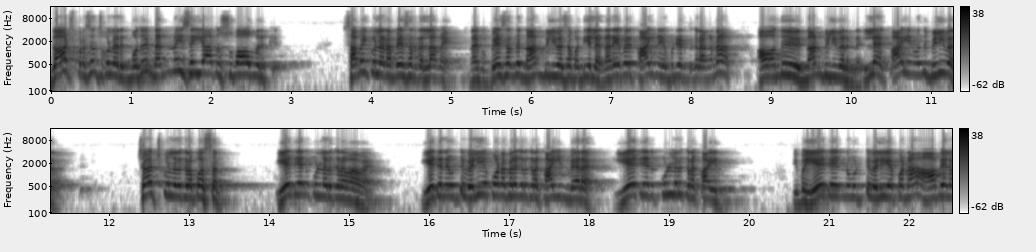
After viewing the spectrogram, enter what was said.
காட்ஸ் பிரசன்ஸ்குள்ள இருக்கும்போது நன்மை செய்யாத சுபாவம் இருக்கு. சபைக்குள்ள நான் பேசுறது எல்லாமே. நான் இப்ப பேசுறது நான் பிலீவர்ஸை பத்தி இல்லை. நிறைய பேர் காயினை எப்படி எடுத்துக்கிறாங்கன்னா அவன் வந்து நான் பிலீவர்னு இல்ல காயின் வந்து பிலீவர் சர்ச்சுக்குள்ள இருக்கிற பர்சன் ஏதேனுக்குள்ள இருக்கிறவன் அவன். ஏதேனை விட்டு வெளியே போன பிறகு இருக்கிற காயின் வேற. ஏதேனுக்குள்ள இருக்கிற காயின். இப்போ ஏதேன்னு விட்டு வெளியே பண்ணா ஆபேல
